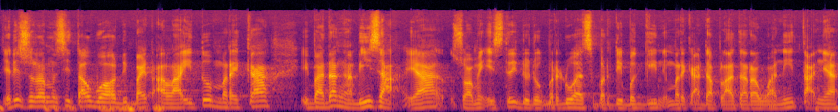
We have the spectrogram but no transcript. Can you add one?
Jadi saudara mesti tahu bahwa di bait Allah itu mereka ibadah nggak bisa ya suami istri duduk berdua seperti begini. Mereka ada pelataran wanitanya,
